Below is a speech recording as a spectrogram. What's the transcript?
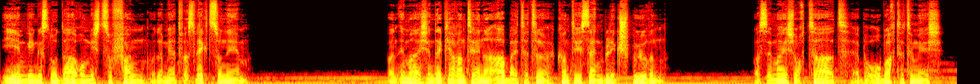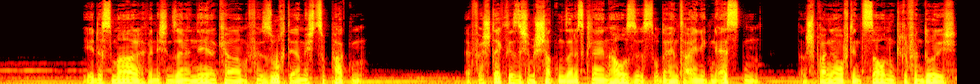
Ihm ging es nur darum, mich zu fangen oder mir etwas wegzunehmen. Wann immer ich in der Quarantäne arbeitete, konnte ich seinen Blick spüren was immer ich auch tat, er beobachtete mich. Jedes Mal, wenn ich in seine Nähe kam, versuchte er mich zu packen. Er versteckte sich im Schatten seines kleinen Hauses oder hinter einigen Ästen, dann sprang er auf den Zaun und griff hindurch.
